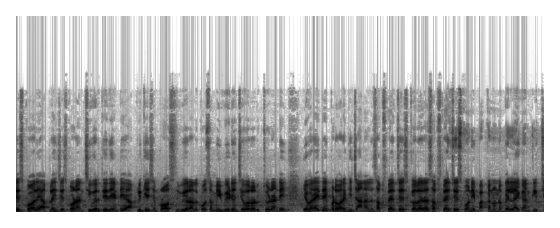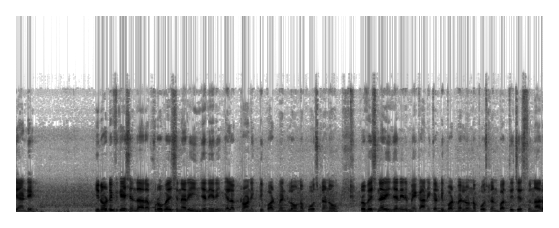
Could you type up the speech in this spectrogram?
చేసుకోవాలి అప్లై చేసుకోవడానికి చివరి తేదీ ఏంటి అప్లికేషన్ ప్రాసెస్ వివరాల కోసం ఈ వీడియోని చివరి వరకు చూడండి. ఎవరైతే ఇప్పటివరకు ఈ ఛానల్ని సబ్స్క్రైబ్ చేసుకోలేరో సబ్స్క్రైబ్ చేసుకొని పక్కన ఉన్న బెల్ ఐకాన్ క్లిక్ చేయండి. ఈ నోటిఫికేషన్ ద్వారా ప్రొఫెషనరీ ఇంజనీరింగ్ ఎలక్ట్రానిక్ డిపార్ట్మెంట్లో ఉన్న పోస్టులను ప్రొఫెషనరీ ఇంజనీరింగ్ మెకానికల్ డిపార్ట్మెంట్లో ఉన్న పోస్టులను భర్తీ చేస్తున్నారు.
